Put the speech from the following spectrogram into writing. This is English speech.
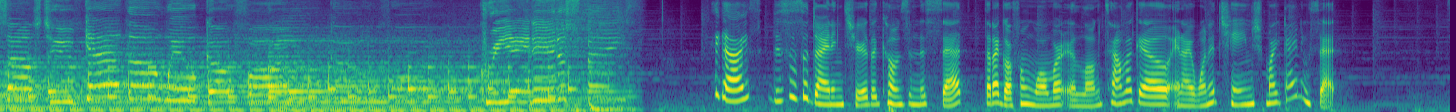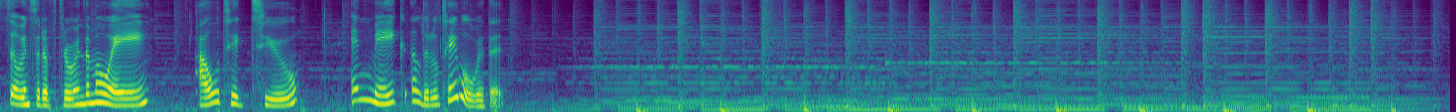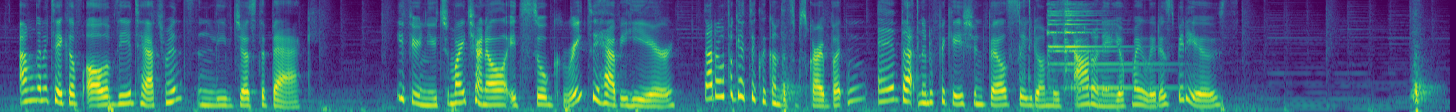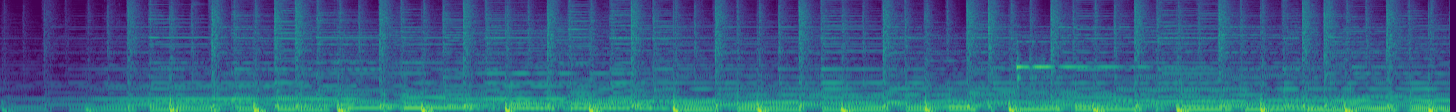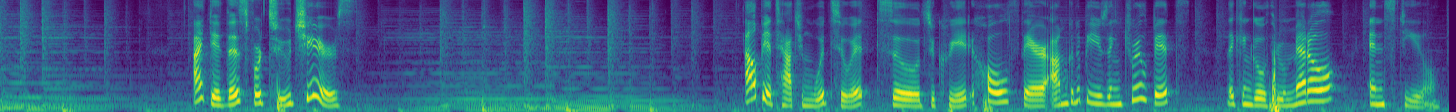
ourselves together, we'll go far. Created a space. Hey guys, this is a dining chair that comes in this set that I got from Walmart a long time ago and I want to change my dining set. So instead of throwing them away, I will take two and make a little table with it. I'm gonna take off all of the attachments and leave just the back. If you're new to my channel, it's so great to have you here. Now don't forget to click on the subscribe button and that notification bell so you don't miss out on any of my latest videos. I did this for two chairs. I'll be attaching wood to it, so to create holes there, I'm going to be using drill bits that can go through metal and steel.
